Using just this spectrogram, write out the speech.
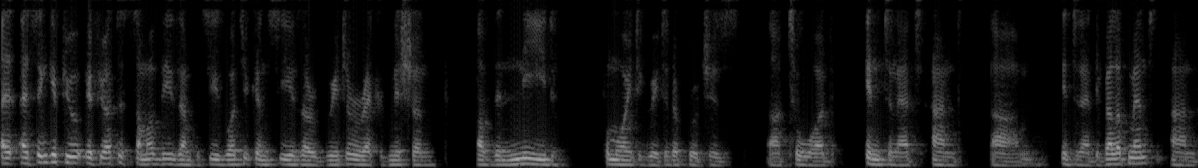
I, I think if you if you are to some of these emphases, what you can see is a greater recognition of the need for more integrated approaches uh, toward internet and um, internet development and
